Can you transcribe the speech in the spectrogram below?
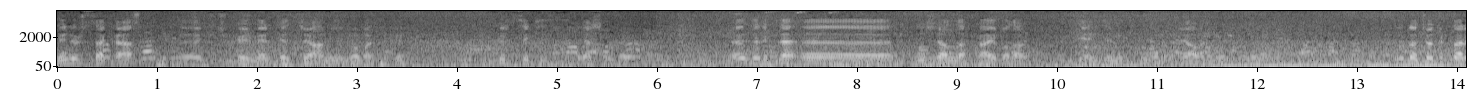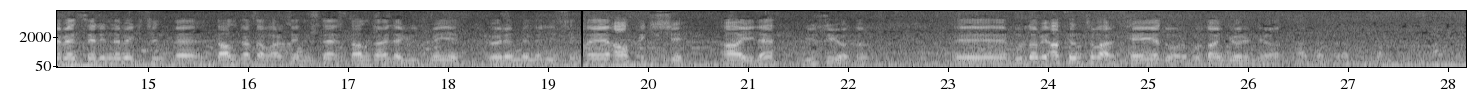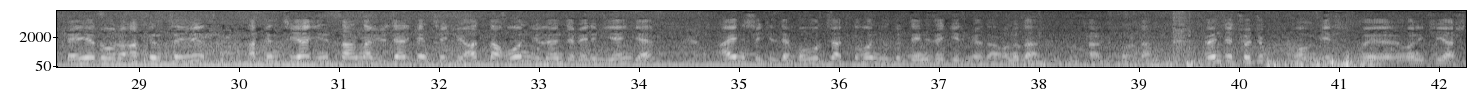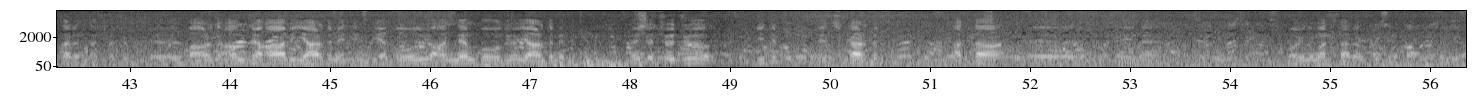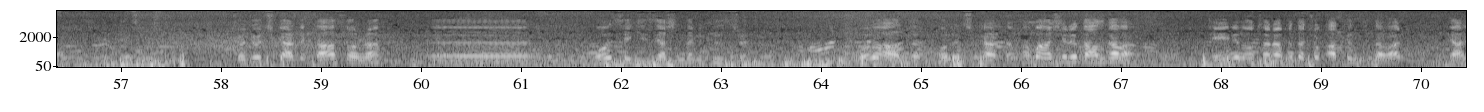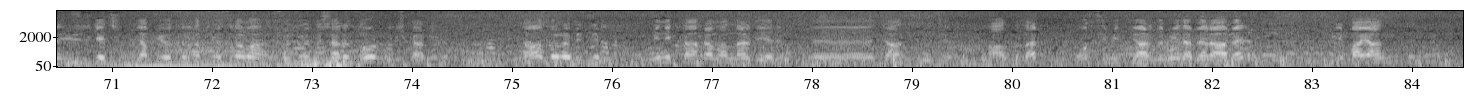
Münir Saka, e, Küçükköy Merkez Camii İmam Hatibi. 48 yaşındayım. Öncelikle e, inşallah kaybolan gencimiz bulunur, yavrumuz bulunur. Burada çocukları ben serinlemek için ve dalga da var denizde. Dalgayla yüzmeyi öğrenmeleri için e, 6 kişi aile yüzüyordu. E, burada bir akıntı var T'ye doğru. Buradan görünüyor arka tarafında. T'ye doğru akıntıyı akıntıya insanlar yüzerken çekiyor. Hatta 10 yıl önce benim yengem aynı şekilde boğulacaktı. 10 yıldır denize girmiyor daha. Onu da kurtardık orada. Önce çocuk 11 e, 12 yaşlarında çocuk e, bağırdı amca abi yardım edin diye. Boğuluyor annem boğuluyor yardım edin. Önce çocuğu gidip e, çıkardım. Hatta e, şeyine, boynuma sarıldı. Burada şeyi var. Çocuğu çıkardık. Daha sonra eee, 18 yaşında bir kız çocuğu. Onu aldım, onu çıkardım ama aşırı dalga var. T'nin o tarafı da çok akıntı da var. Yani yüzgeç yapıyorsun, atıyorsun ama çocuğu dışarı zor çıkartıyorsun. Daha sonra bizim minik kahramanlar diyelim eee, can simiti aldılar. O simit yardımıyla beraber bir bayan,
